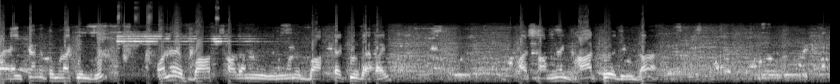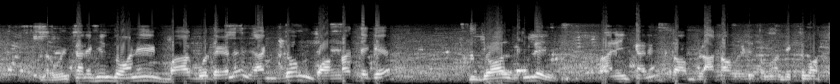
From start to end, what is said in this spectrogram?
আর এইখানে তোমরা কিন্তু অনেক বাঘ সাজানো রয়েছে মানে বাঘটা একটু দেখাই। আর সামনে ঘাট রয়েছে কিন্তু হ্যাঁ? ওইখানে কিন্তু অনেক বাঘ বলতে গেলে একদম গঙ্গা থেকে জল তুলে আর এইখানে সব রাখা হয়েছে, তোমরা দেখতে পাচ্ছ।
